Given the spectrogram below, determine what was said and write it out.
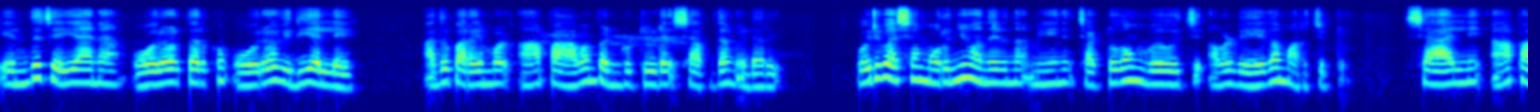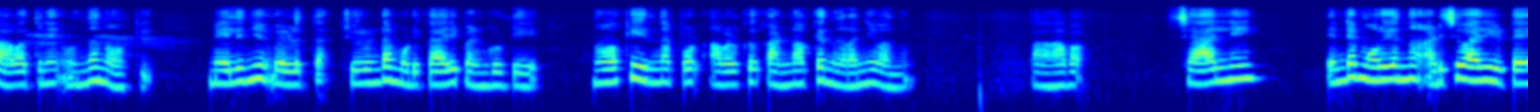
എന്ത് ചെയ്യാനാ? ഓരോരുത്തർക്കും ഓരോ വിധിയല്ലേ? അത് പറയുമ്പോൾ ആ പാവം പെൺകുട്ടിയുടെ ശബ്ദം ഇടറി. ഒരു വശം മുറിഞ്ഞു വന്നിരുന്ന മീന് ചട്ടുകം ഉപയോഗിച്ച് അവൾ വേഗം മറിച്ചിട്ടു. ശാലിനി ആ പാവത്തിനെ ഒന്ന് നോക്കി. മെലിഞ്ഞു വെളുത്ത ചുരുണ്ട മുടിക്കാരി പെൺകുട്ടിയെ നോക്കിയിരുന്നപ്പോൾ അവൾക്ക് കണ്ണൊക്കെ നിറഞ്ഞു വന്നു. പാവം. ശാലിനി എന്റെ മുറിയൊന്ന് അടിച്ചു വാരിയിട്ടേ.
